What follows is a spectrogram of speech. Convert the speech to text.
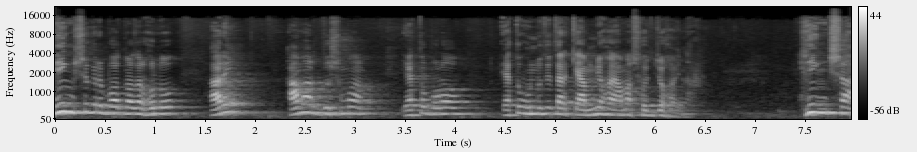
হিংসুকের বদনজর হলো, আরে আমার দুশ্মন এত বড়, এত উন্নতি তার কেমনি হয়? আমার সহ্য হয় না। হিংসা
